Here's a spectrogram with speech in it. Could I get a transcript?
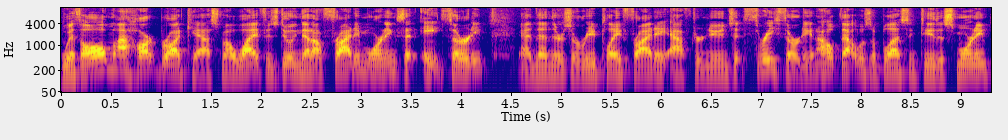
"With All My Heart" broadcast. My wife is doing that on Friday mornings at 8:30, and then there's a replay Friday afternoons at 3:30. And I hope that was a blessing to you this morning.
